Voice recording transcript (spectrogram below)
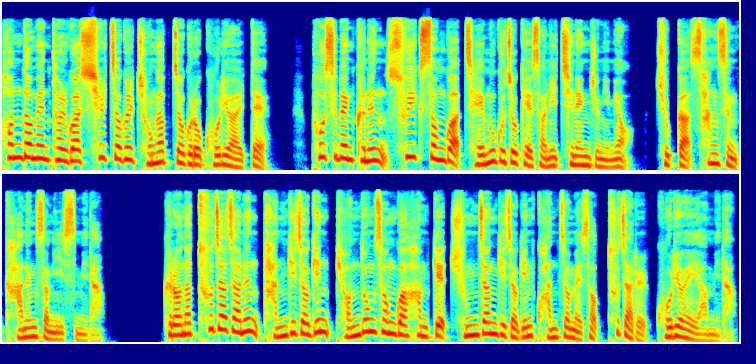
펀더멘털과 실적을 종합적으로 고려할 때 포스뱅크는 수익성과 재무구조 개선이 진행 중이며 주가 상승 가능성이 있습니다. 그러나 투자자는 단기적인 변동성과 함께 중장기적인 관점에서 투자를 고려해야 합니다.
